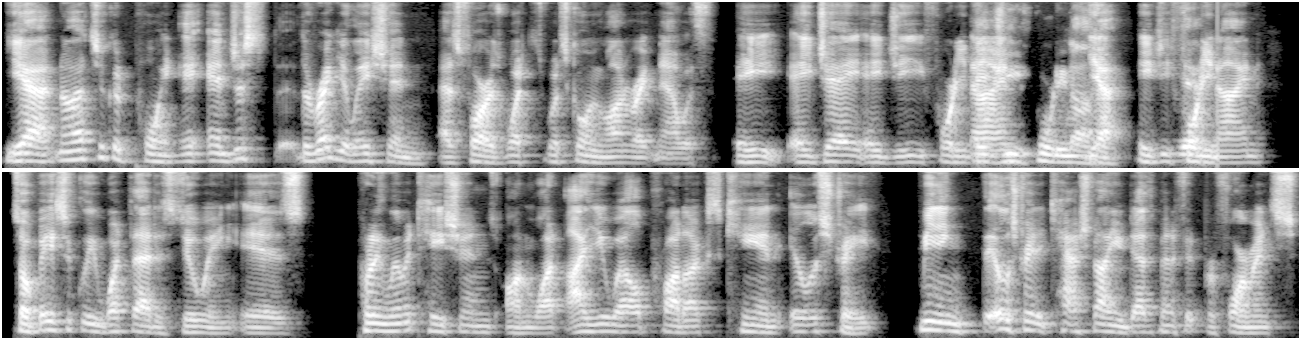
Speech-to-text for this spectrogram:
yeah no that's a good point. and just the regulation as far as what's what's going on right now with a aj ag 49 ag 49 yeah ag 49 yeah. so basically what that is doing is putting limitations on what IUL products can illustrate, meaning the illustrated cash value death benefit performance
